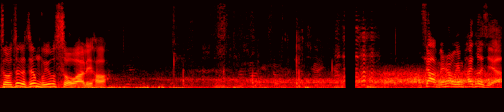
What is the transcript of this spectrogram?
走这个真不用手啊，李浩。你下没事，我给你拍特写。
